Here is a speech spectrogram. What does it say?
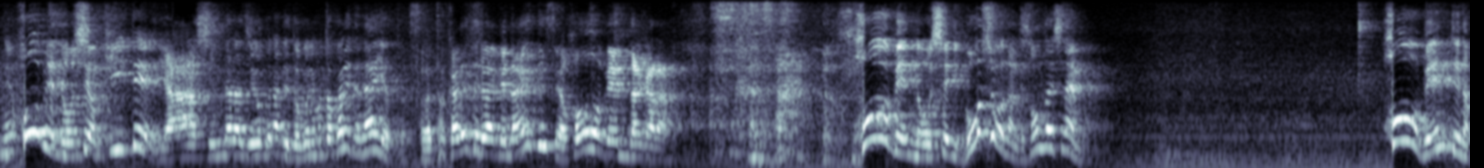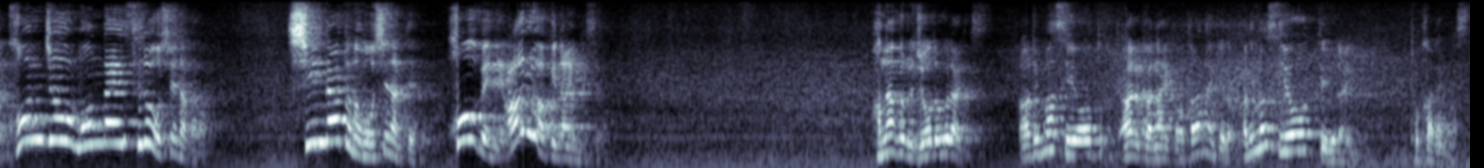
ね、方便の教えを聞いて「いや死んだら地獄なんてどこにも解かれてないよ」と。それは解かれてるわけないんですよ。方便だから。方便の教えに五章なんて存在しないもん。方便っていうのは根性を問題にする教えだから。死んだ後の教えなんて方便にあるわけないんですよ。花降る浄土ぐらいです。ありますよとかってあるかないかわからないけどありますよっていうぐらい解かれます。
